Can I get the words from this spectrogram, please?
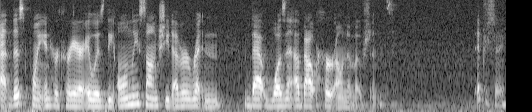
at this point in her career, it was the only song she'd ever written that wasn't about her own emotions Interesting.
